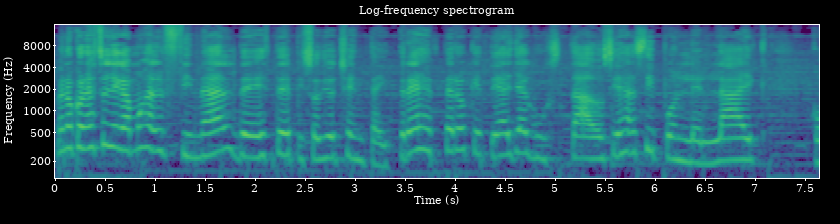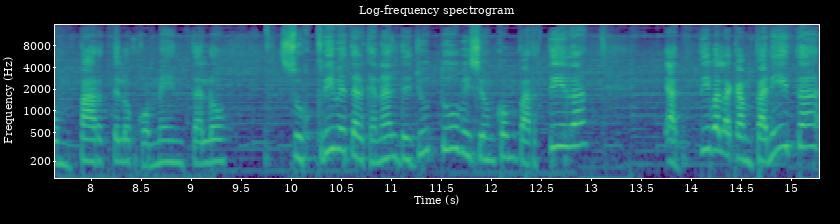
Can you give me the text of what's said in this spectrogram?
Bueno, con esto llegamos al final de este episodio 83. Espero que te haya gustado. Si es así, ponle like, compártelo, coméntalo. Suscríbete al canal de YouTube Visión Compartida. Activa la campanita.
